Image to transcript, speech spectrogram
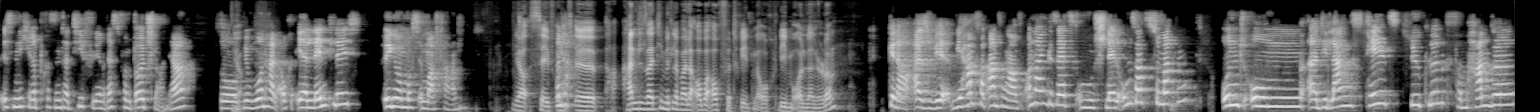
ist nicht repräsentativ für den Rest von Deutschland, ja. So, ja. wir wohnen halt auch eher ländlich, irgendwann muss immer fahren. Ja, safe. Und äh, Handel seid ihr mittlerweile aber auch vertreten, auch neben Online, oder? Genau, also wir, wir haben von Anfang an auf Online gesetzt, um schnell Umsatz zu machen und um äh, die langen Sales-Zyklen vom Handel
